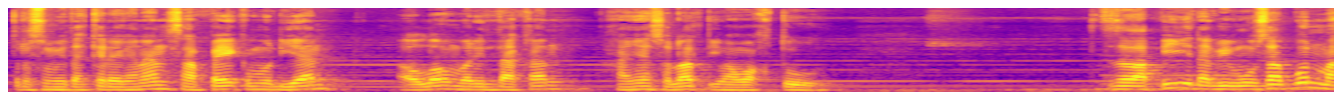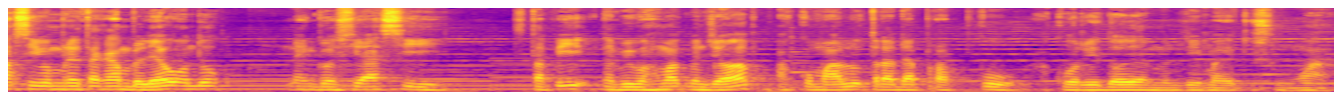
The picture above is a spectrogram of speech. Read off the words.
terus meminta keringanan sampai kemudian Allah memerintahkan hanya sholat lima waktu. Tetapi Nabi Musa pun masih memerintahkan beliau untuk negosiasi. Tetapi Nabi Muhammad menjawab, aku malu terhadap Robku, aku ridho yang menerima itu semua.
